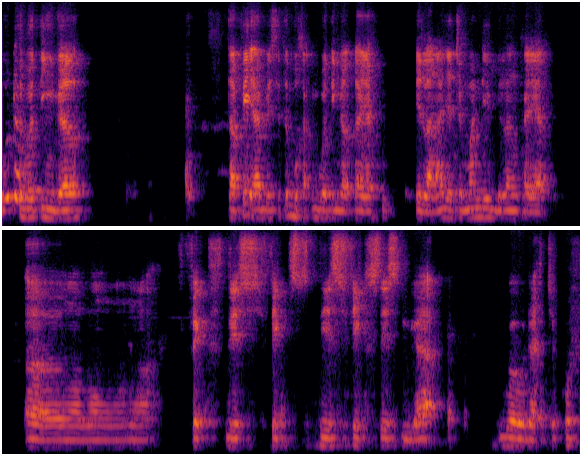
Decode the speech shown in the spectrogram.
Udah gue tinggal. Tapi abis itu bukan gue tinggal kayak hilang aja. Cuman dia bilang kayak eh, ngomong fix this fix this fix this enggak. Gue udah cukup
